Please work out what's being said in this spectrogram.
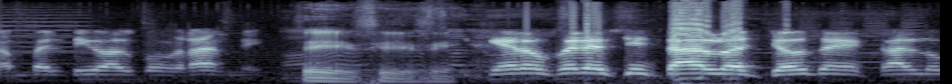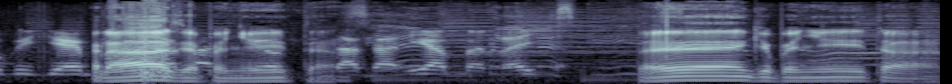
han perdido algo grande. Sí, sí, sí. Quiero felicitarlo al show de Carlos Guillermo. Gracias, Peñita. Thank you, Peñita.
